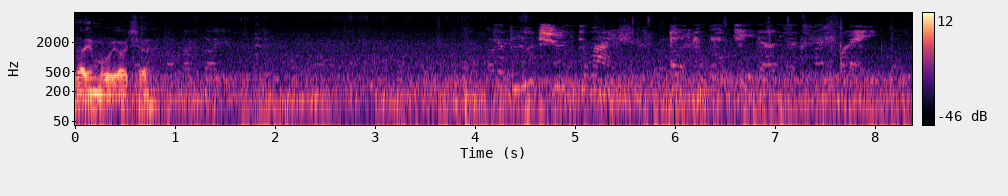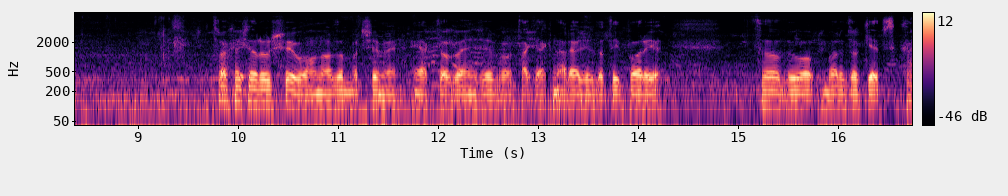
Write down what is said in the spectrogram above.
zajmują się. Trochę się ruszyło, no zobaczymy jak to będzie, bo tak jak na razie do tej pory to było bardzo kiepsko.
